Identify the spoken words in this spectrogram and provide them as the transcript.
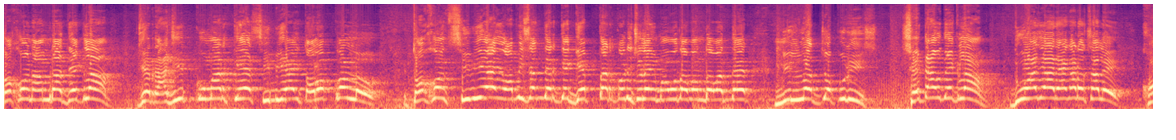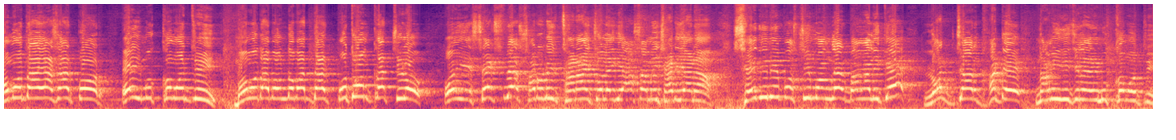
যখন আমরা দেখলাম যে রাজীব কুমারকে সিবিআই তলব করল, তখন সিবিআই অফিসারদেরকে গ্রেপ্তার করেছিল এই মমতা বন্দ্যোপাধ্যায়ের নির্লজ্জ পুলিশ। সেটাও দেখলাম। দু হাজার এগারো সালে ক্ষমতায় আসার পর এই মুখ্যমন্ত্রী মমতা বন্দ্যোপাধ্যায়ের প্রথম কাজ ছিল ওই শেক্সপিয়ার সরণির থানায় চলে গিয়ে আসামি ছাড়িয়ে আনা। সেদিনই পশ্চিমবঙ্গের বাঙালিকে লজ্জার ঘাটে নামিয়ে দিয়েছিলেন এই মুখ্যমন্ত্রী।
